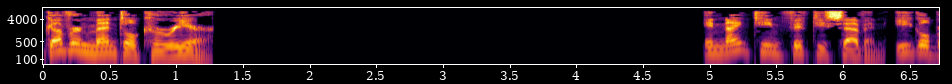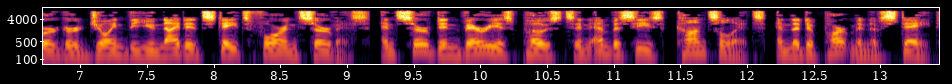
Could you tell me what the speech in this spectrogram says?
Governmental career In 1957, Eagleburger joined the United States Foreign Service, and served in various posts in embassies, consulates, and the Department of State.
